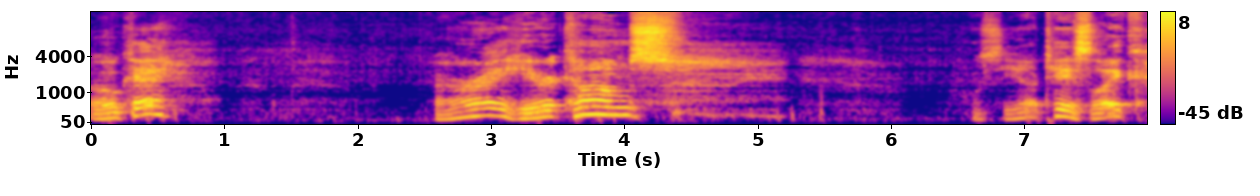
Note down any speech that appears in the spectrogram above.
Okay. All right, here it comes. We'll see how it tastes like.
